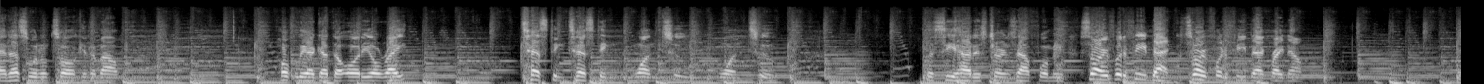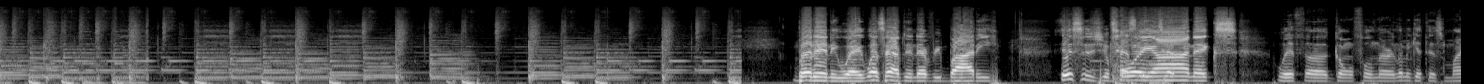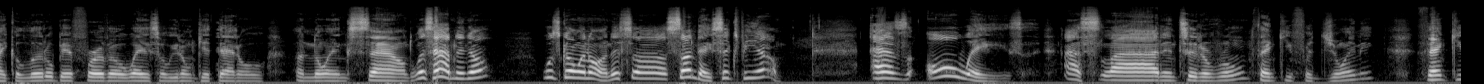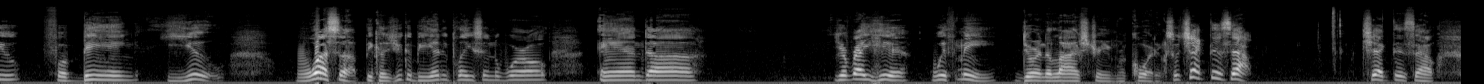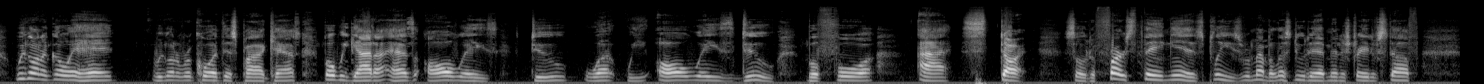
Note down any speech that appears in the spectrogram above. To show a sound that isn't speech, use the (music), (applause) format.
Yeah, that's what I'm talking about. Hopefully, I got the audio right. Testing, testing, one, two, one, two. Let's see how this turns out for me. Sorry for the feedback. Sorry for the feedback right now. But anyway, what's happening, everybody? This is your Testing, boy Onyx with uh, Going Full Nerd. Let me get this mic a little bit further away so we don't get that old annoying sound. What's happening, y'all? What's going on? It's uh, Sunday, 6 p.m. As always, I slide into the room. Thank you for joining. Thank you for being you. What's up? Because you could be any place in the world, and uh, you're right here with me during the live stream recording. So check this out. Check this out. We're going to go ahead. We're going to record this podcast, but we got to, as always, do what we always do before I start. So the first thing is, please remember, let's do the administrative stuff.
